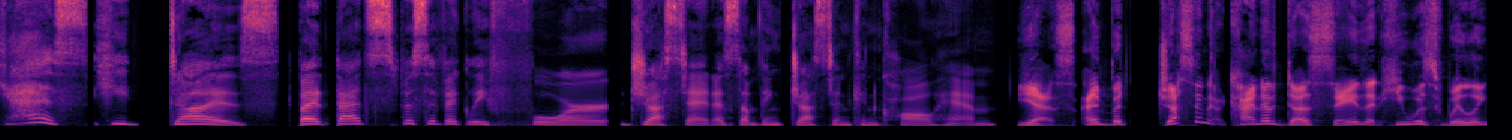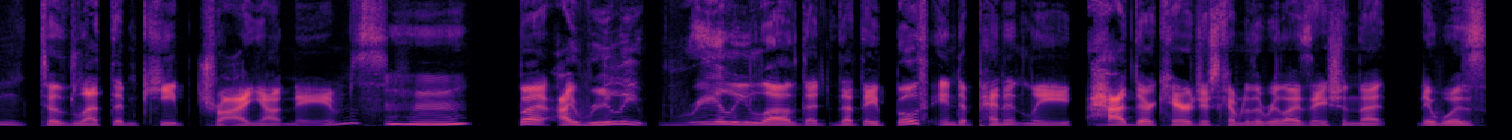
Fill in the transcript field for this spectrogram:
Yes, he does. But that's specifically for Justin as something Justin can call him. Yes, and but Justin kind of does say that he was willing to let them keep trying out names. Mm-hmm. But I really, really love that that they both independently had their characters come to the realization that it was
